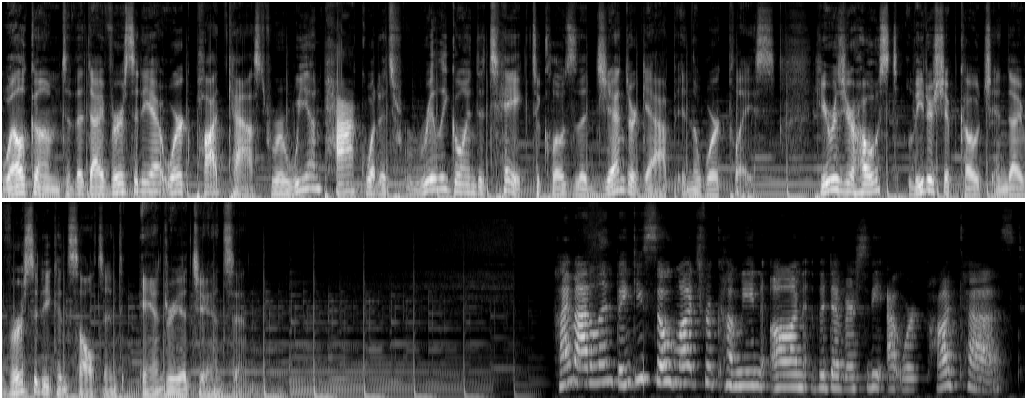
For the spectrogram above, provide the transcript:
Welcome to the Diversity at Work podcast, where we unpack what it's really going to take to close the gender gap in the workplace. Here is your host, leadership coach, and diversity consultant, Andrea Jansen. Hi, Madeline. Thank you so much for coming on the Diversity at Work podcast.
